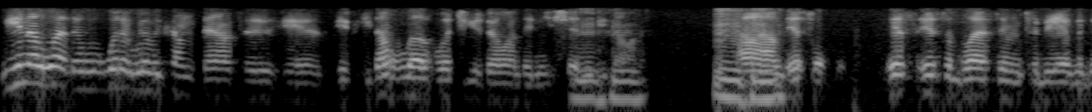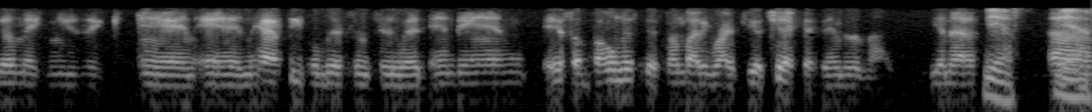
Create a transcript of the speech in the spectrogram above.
you know what? What it really comes down to is if you don't love what you're doing, then you shouldn't mm-hmm. be doing. Mm-hmm. Um, it's a it's it's a blessing to be able to go make music and and have people listen to it, and then it's a bonus that somebody writes you a check at the end of the night. You know. Yes. Um, yes.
